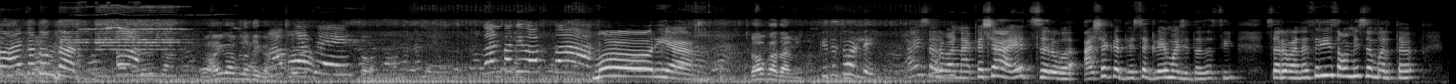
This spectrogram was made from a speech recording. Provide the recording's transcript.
आहे का तुमचा? आहे का आपलं ते का? गणपती बाप्पा. मोर्या. जाऊ का आम्ही? किती सोडले? हाय सर्वांना कशा आहेत सर्व? आशा करते सगळे मजेतच असतील. सर्वांना श्री स्वामी समर्थ.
